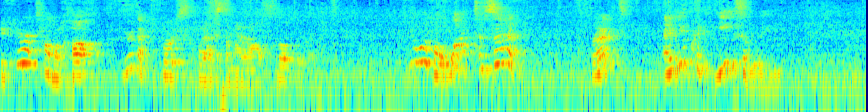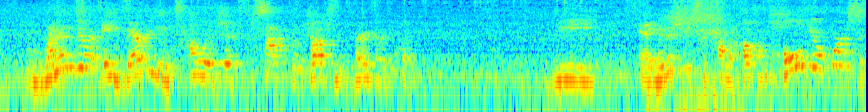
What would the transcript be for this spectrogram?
If you're a Talmud you're that first class that Maharal spoke about. You have a lot to say, right? And you could easily render a very intelligent sacra judgment very, very quickly. The admonitions to Talmud hold your horses.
